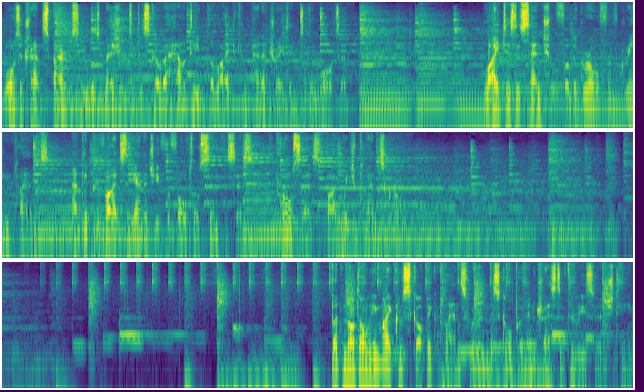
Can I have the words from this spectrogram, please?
Water transparency was measured to discover how deep the light can penetrate into the water Light is essential for the growth of green plants, and it provides the energy for photosynthesis, the process by which plants grow. But not only microscopic plants were in the scope of interest of the research team.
